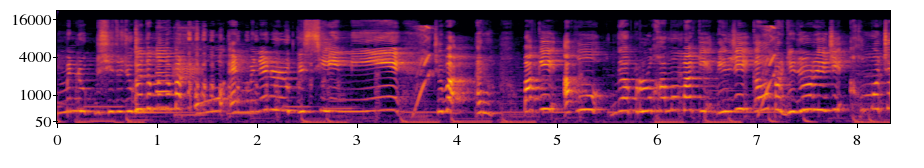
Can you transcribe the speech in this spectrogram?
Ant-Man duduk di situ juga teman-teman. Oh Ant-Man-nya duduk di sini. Coba aduh Maki aku nggak perlu kamu Maki. Ryuji kamu pergi dulu Ryuji aku mau cari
